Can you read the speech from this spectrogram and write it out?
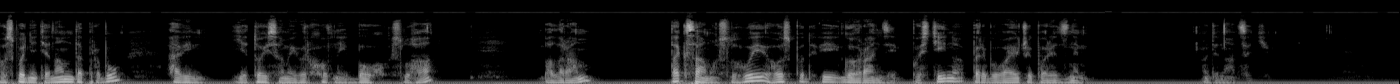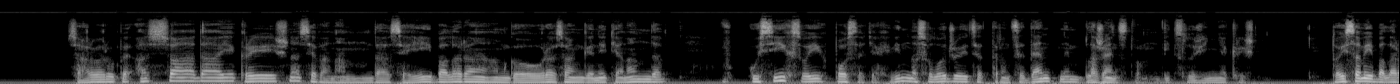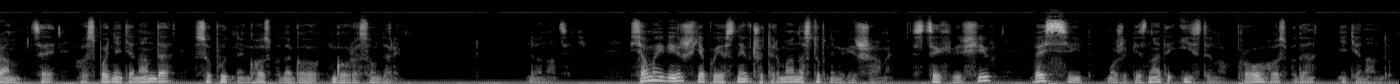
Господня Тянанда Прабу, а він є той самий Верховний Бог слуга, Баларам, так само слугує Господові Горанзі, постійно перебуваючи поряд з ним. 11. Сарварупе Асадає Кришна Севананда Сей Баларам Гора Сангенітянанда в усіх своїх постатях він насолоджується трансцендентним блаженством від служіння Кришні. Той самий Баларам це Господня Тянанда, супутник Господа Горасундари. 12. Сьомий вірш я пояснив чотирма наступними віршами. З цих віршів весь світ може пізнати істину про Господа Нітянанду.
